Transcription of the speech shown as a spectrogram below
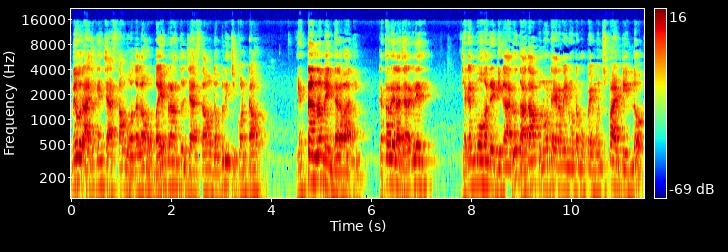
మేము రాజకీయం చేస్తాం వదలం భయభ్రాంతులు చేస్తాం డబ్బులు ఇచ్చి కొంటాం. ఎట్టన్నా మేము గెలవాలి. గతంలో ఇలా జరగలేదు. జగన్మోహన్ రెడ్డి గారు దాదాపు నూట ఇరవై నూట ముప్పై మున్సిపాలిటీల్లో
